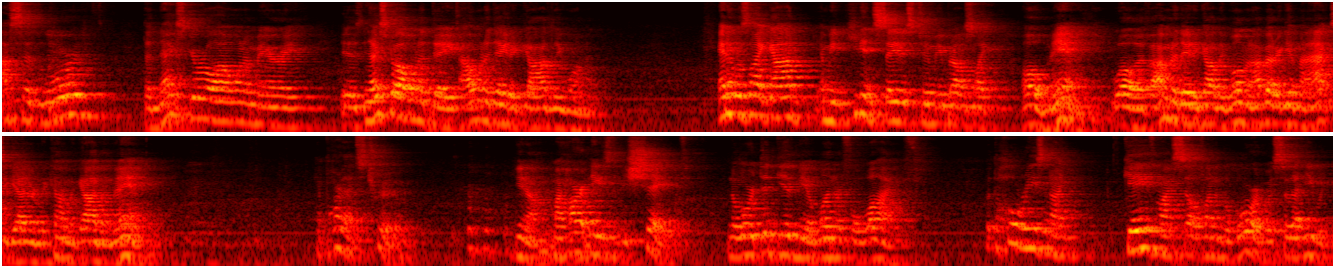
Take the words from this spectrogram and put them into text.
I said, Lord, the next girl I want to marry, is next girl I want to date, I want to date a godly woman. And it was like God, I mean, He didn't say this to me, but I was like, oh man, well, if I'm going to date a godly woman, I better get my act together and become a godly man. And part of that's true. You know, my heart needs to be shaped. And the Lord did give me a wonderful wife. But the whole reason I gave myself unto the Lord was so that He would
